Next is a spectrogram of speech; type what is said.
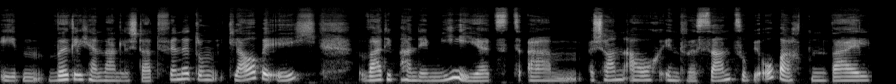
eben wirklich ein Wandel stattfindet. Und glaube ich, war die Pandemie jetzt ähm, schon auch interessant zu beobachten, weil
